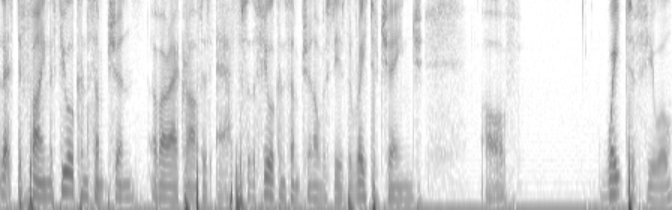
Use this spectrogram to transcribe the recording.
let's define the fuel consumption of our aircraft as F. So the fuel consumption obviously is the rate of change of weight of fuel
